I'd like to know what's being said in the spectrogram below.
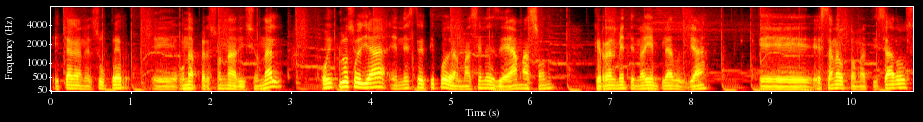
y te hagan el súper eh, una persona adicional o incluso ya en este tipo de almacenes de Amazon que realmente no hay empleados ya que están automatizados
